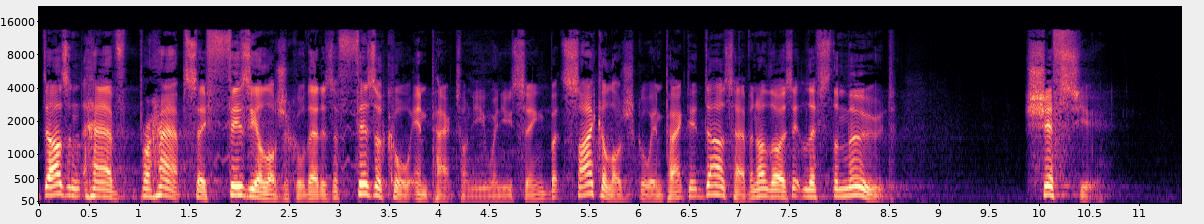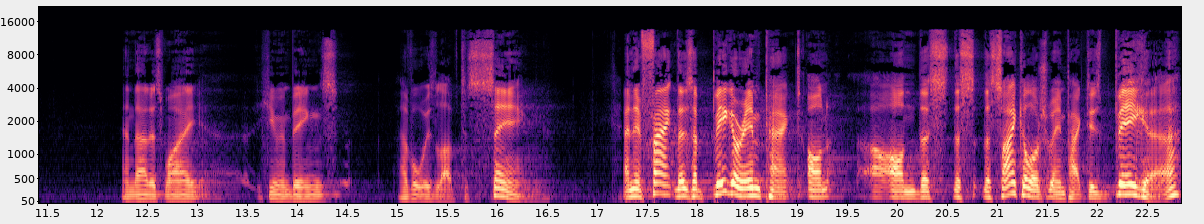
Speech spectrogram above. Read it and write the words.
doesn't have perhaps a physiological, that is, a physical impact on you when you sing, but psychological impact it does have. In other words, it lifts the mood, shifts you. And that is why uh, human beings have always loved to sing. And in fact, there's a bigger impact on, uh, on this, the, the psychological impact is bigger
